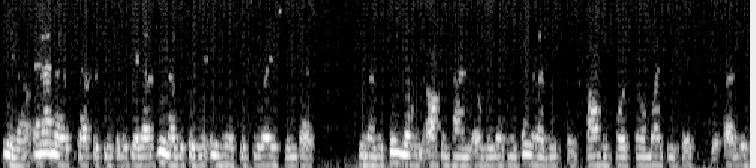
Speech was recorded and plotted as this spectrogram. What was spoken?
you know, and I know it's tough for people to get out, you know, because you're in your situation, but you know, the thing that we oftentimes overlook, and the thing that I've been calling for so much is this, uh, this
